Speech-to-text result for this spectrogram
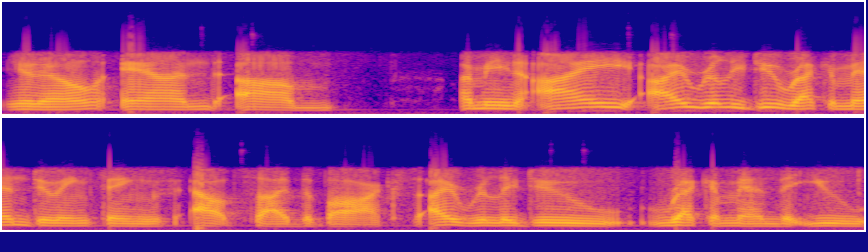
you know and um i mean i i really do recommend doing things outside the box i really do recommend that you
